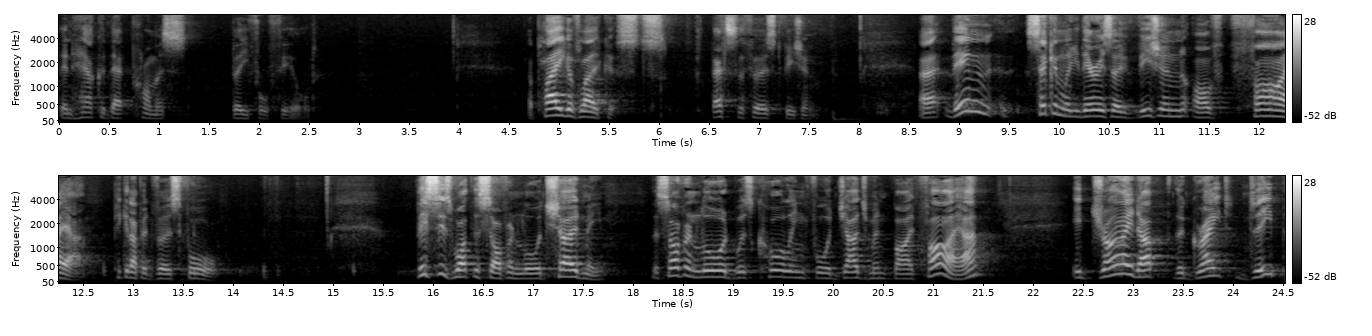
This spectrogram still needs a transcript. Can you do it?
then how could that promise be fulfilled? A plague of locusts. That's the first vision. Uh, then, secondly, there is a vision of fire. Pick it up at verse 4. This is what the sovereign Lord showed me. The sovereign Lord was calling for judgment by fire. It dried up the great deep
